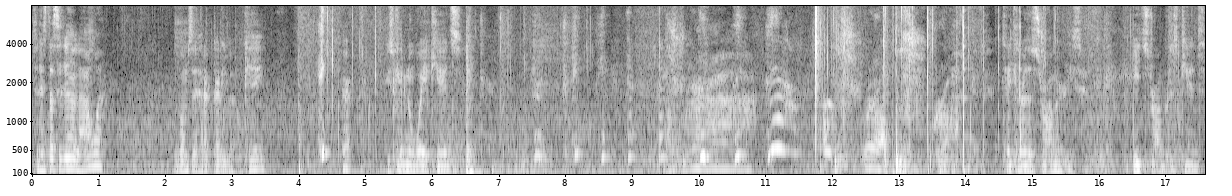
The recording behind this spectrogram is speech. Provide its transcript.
¿Se le está saliendo el agua? Lo vamos a dejar acá arriba, ¿ok? He's getting away, kids. Take care of the strawberries. Eat strawberries, kids.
